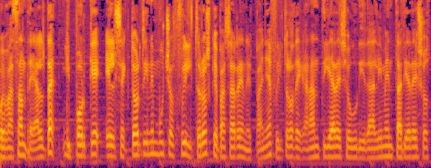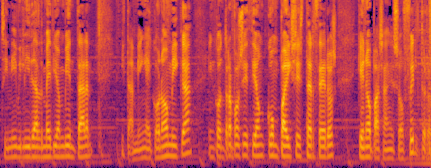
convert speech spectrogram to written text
pues bastante alta y porque el sector tiene muchos filtros que pasar en España, filtros de garantía, de seguridad alimentaria, de sostenibilidad medioambiental y también económica, en contraposición con países terceros que no pasan esos filtros.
